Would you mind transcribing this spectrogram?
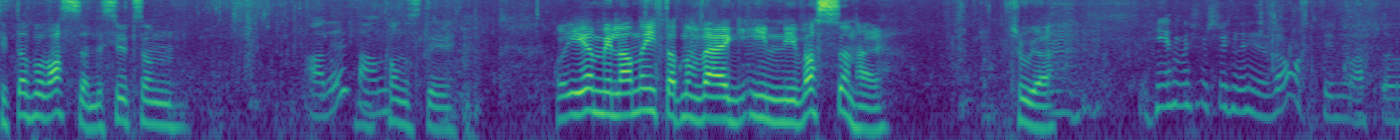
Titta på vassen, det ser ut som ja det är sant. konstig... Och Emil han har hittat någon väg in i vassen här. Tror jag. Emil försvinner ju rakt in i vattnet.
